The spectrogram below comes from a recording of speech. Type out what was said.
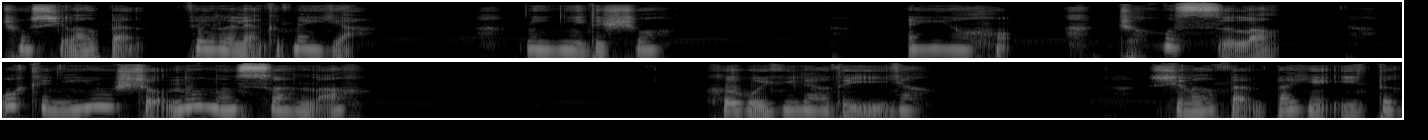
冲许老板飞了两个媚眼，腻腻的说：“哎呦，臭死了！我给您用手弄弄算了。”和我预料的一样。许老板把眼一瞪，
